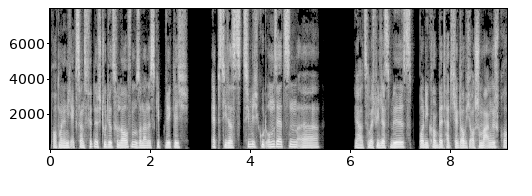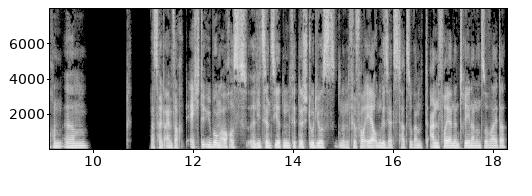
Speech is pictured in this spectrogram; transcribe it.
braucht man ja nicht extra ins Fitnessstudio zu laufen, sondern es gibt wirklich Apps, die das ziemlich gut umsetzen. Äh, ja, zum Beispiel Les Mills, Body Combat hatte ich ja, glaube ich, auch schon mal angesprochen. Ähm, was halt einfach echte Übungen auch aus äh, lizenzierten Fitnessstudios für VR umgesetzt hat, sogar mit anfeuernden Trainern und so weiter.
